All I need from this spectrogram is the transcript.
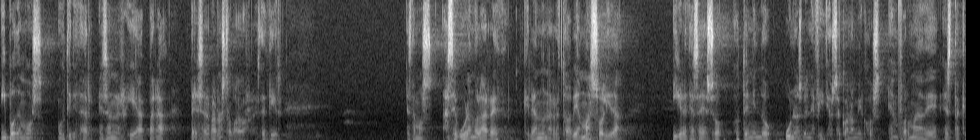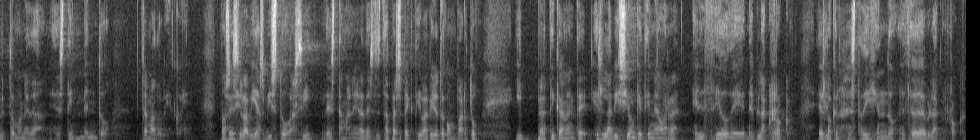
y podemos utilizar esa energía para preservar nuestro valor. Es decir, estamos asegurando la red, creando una red todavía más sólida y gracias a eso obteniendo unos beneficios económicos en forma de esta criptomoneda, este invento llamado Bitcoin. No sé si lo habías visto así, de esta manera, desde esta perspectiva que yo te comparto, y prácticamente es la visión que tiene ahora el CEO de, BlackRock. Es lo que nos está diciendo el CEO de BlackRock,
